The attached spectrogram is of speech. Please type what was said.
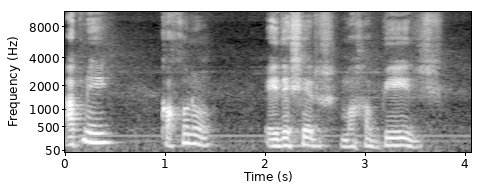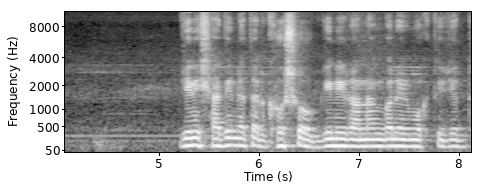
আপনি কখনো এই দেশের মহাবীর, যিনি স্বাধীনতার ঘোষক, যিনি রণাঙ্গনের মুক্তিযুদ্ধ,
